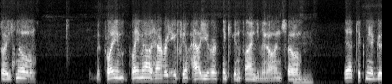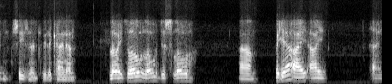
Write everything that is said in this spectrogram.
so he's no. But play him, play him out however you feel, how you ever think you can find him. You know, and so Mm-hmm. yeah, it took me a good season or two to kind of low. He's low, low, just slow. Um, but yeah, I, I, I,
